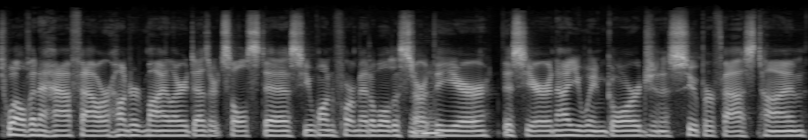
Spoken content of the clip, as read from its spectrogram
12 and a half hour 100 miler desert solstice you won formidable to start mm-hmm. the year this year and now you win gorge in a super fast time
